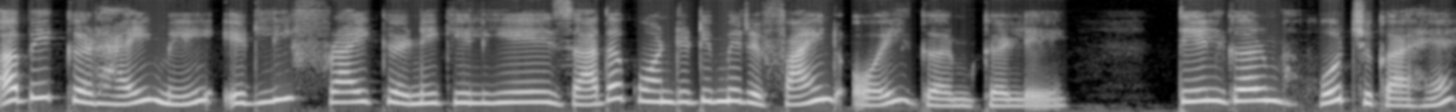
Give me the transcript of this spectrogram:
अब एक कढ़ाई में इडली फ्राई करने के लिए ज़्यादा क्वांटिटी में रिफाइंड ऑयल गर्म कर ले। तेल गर्म हो चुका है।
